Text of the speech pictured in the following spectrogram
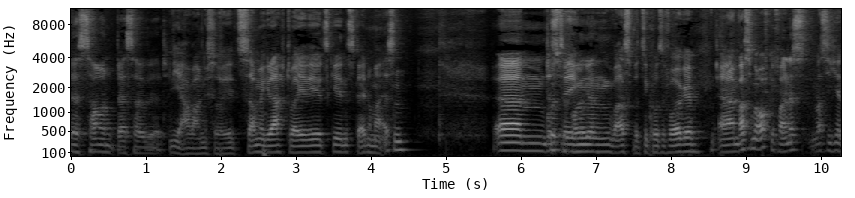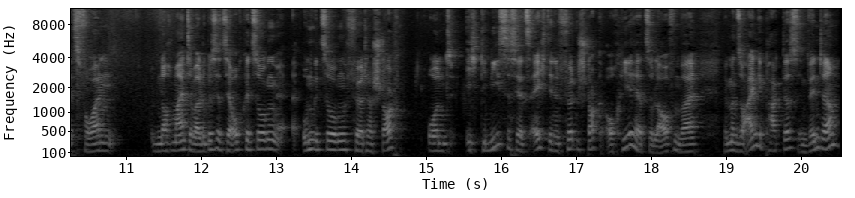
der Sound besser wird. Ja, war nicht so. Jetzt haben wir gedacht, weil wir jetzt gehen jetzt gleich nochmal essen. Ähm, deswegen war es, wird eine kurze Folge. Ähm, was mir aufgefallen ist, was ich jetzt vorhin noch meinte, weil du bist jetzt ja hochgezogen, äh, umgezogen, vierter Stock. Und ich genieße es jetzt echt, in den vierten Stock auch hierher zu laufen, weil wenn man so eingepackt ist im Winter,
